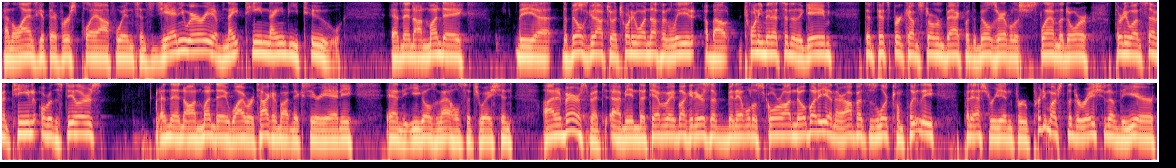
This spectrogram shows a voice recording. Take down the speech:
And the Lions get their first playoff win since January of 1992. And then on Monday, the uh, the Bills get out to a 21 nothing lead about 20 minutes into the game. Then Pittsburgh comes storming back, but the Bills are able to slam the door 31 17 over the Steelers. And then on Monday, why we're talking about Nick Sirianni and the Eagles and that whole situation, uh, an embarrassment. I mean, the Tampa Bay Buccaneers have been able to score on nobody, and their offenses look completely pedestrian for pretty much the duration of the year.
